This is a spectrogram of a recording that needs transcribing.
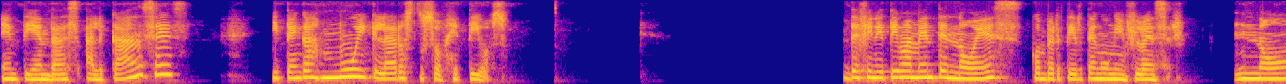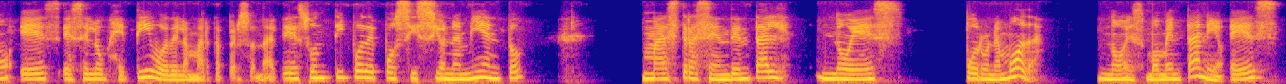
entiendas alcances y tengas muy claros tus objetivos. Definitivamente no es convertirte en un influencer. No es, es el objetivo de la marca personal, es un tipo de posicionamiento más trascendental, no es por una moda, no es momentáneo, es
